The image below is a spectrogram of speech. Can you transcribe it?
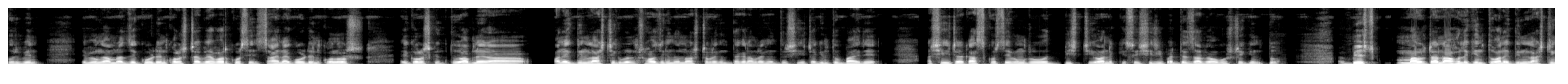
করবেন। এবং আমরা যে গোল্ডেন কলসটা ব্যবহার করছি চায়না গোল্ডেন কলস এই কলস কিন্তু আপনার অনেক দিন লাস্টিং করবেন সহজে কিন্তু নষ্ট হবে কিন্তু দেখেন, আমরা কিন্তু সিঁড়িটা কিন্তু বাইরে, আর সিঁড়িটার কাজ করছে এবং রোদ, বৃষ্টি, অনেক কিছুই সিঁড়ি পাড়তে যাবে। অবশ্যই কিন্তু বেশ মালটা না হলে কিন্তু অনেক দিন লাস্টিং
